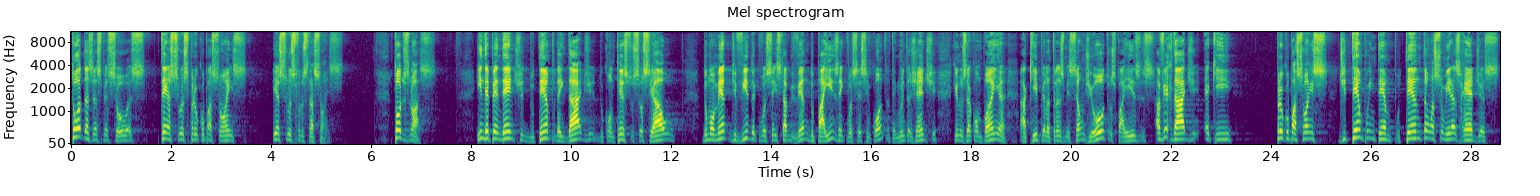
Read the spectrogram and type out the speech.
Todas as pessoas têm as suas preocupações e as suas frustrações. Todos nós, independente do tempo, da idade, do contexto social, do momento de vida que você está vivendo, do país em que você se encontra. Tem muita gente que nos acompanha aqui pela transmissão de outros países. A verdade é que preocupações de tempo em tempo tentam assumir as rédeas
